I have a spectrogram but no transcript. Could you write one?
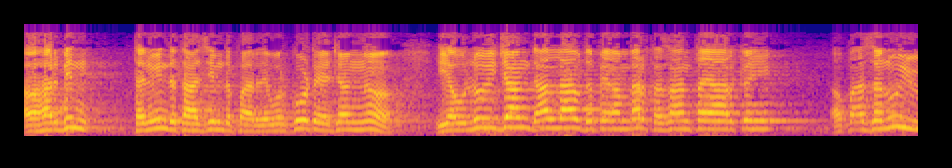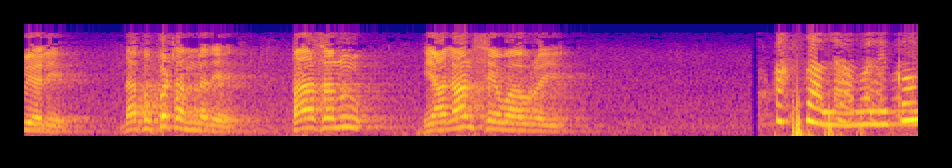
او حربن تنوین د تعظیم د پاره دی ورکوټه جنگ نه یو لوی جنگ د الله او د پیغمبر ته ځان تیار کړي او پاسنو ویلې دا په پټم نه دی پاسنو اعلان سیوا اوري السلام علیکم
